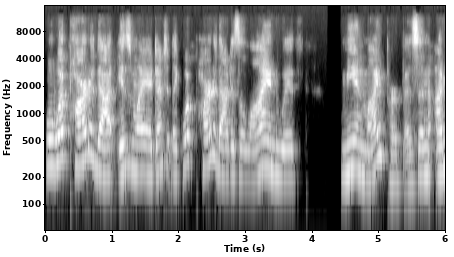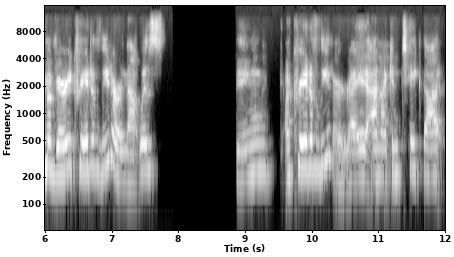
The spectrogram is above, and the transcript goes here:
well, what part of that is my identity? Like, what part of that is aligned with me and my purpose? And I'm a very creative leader, and that was being a creative leader, right? And I can take that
